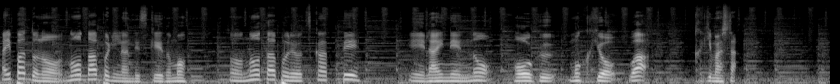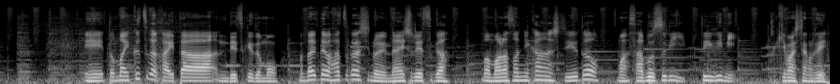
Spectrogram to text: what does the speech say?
iPad のノートアプリなんですけれども、そのノートアプリを使って、えー、来年の抱負、目標は書きました。えっ、ー、と、まあ、いくつか書いたんですけども、まあ、大体は恥ずかしいので内緒ですが、まあ、マラソンに関して言うと、まあ、サブ3というふうに書きましたので、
